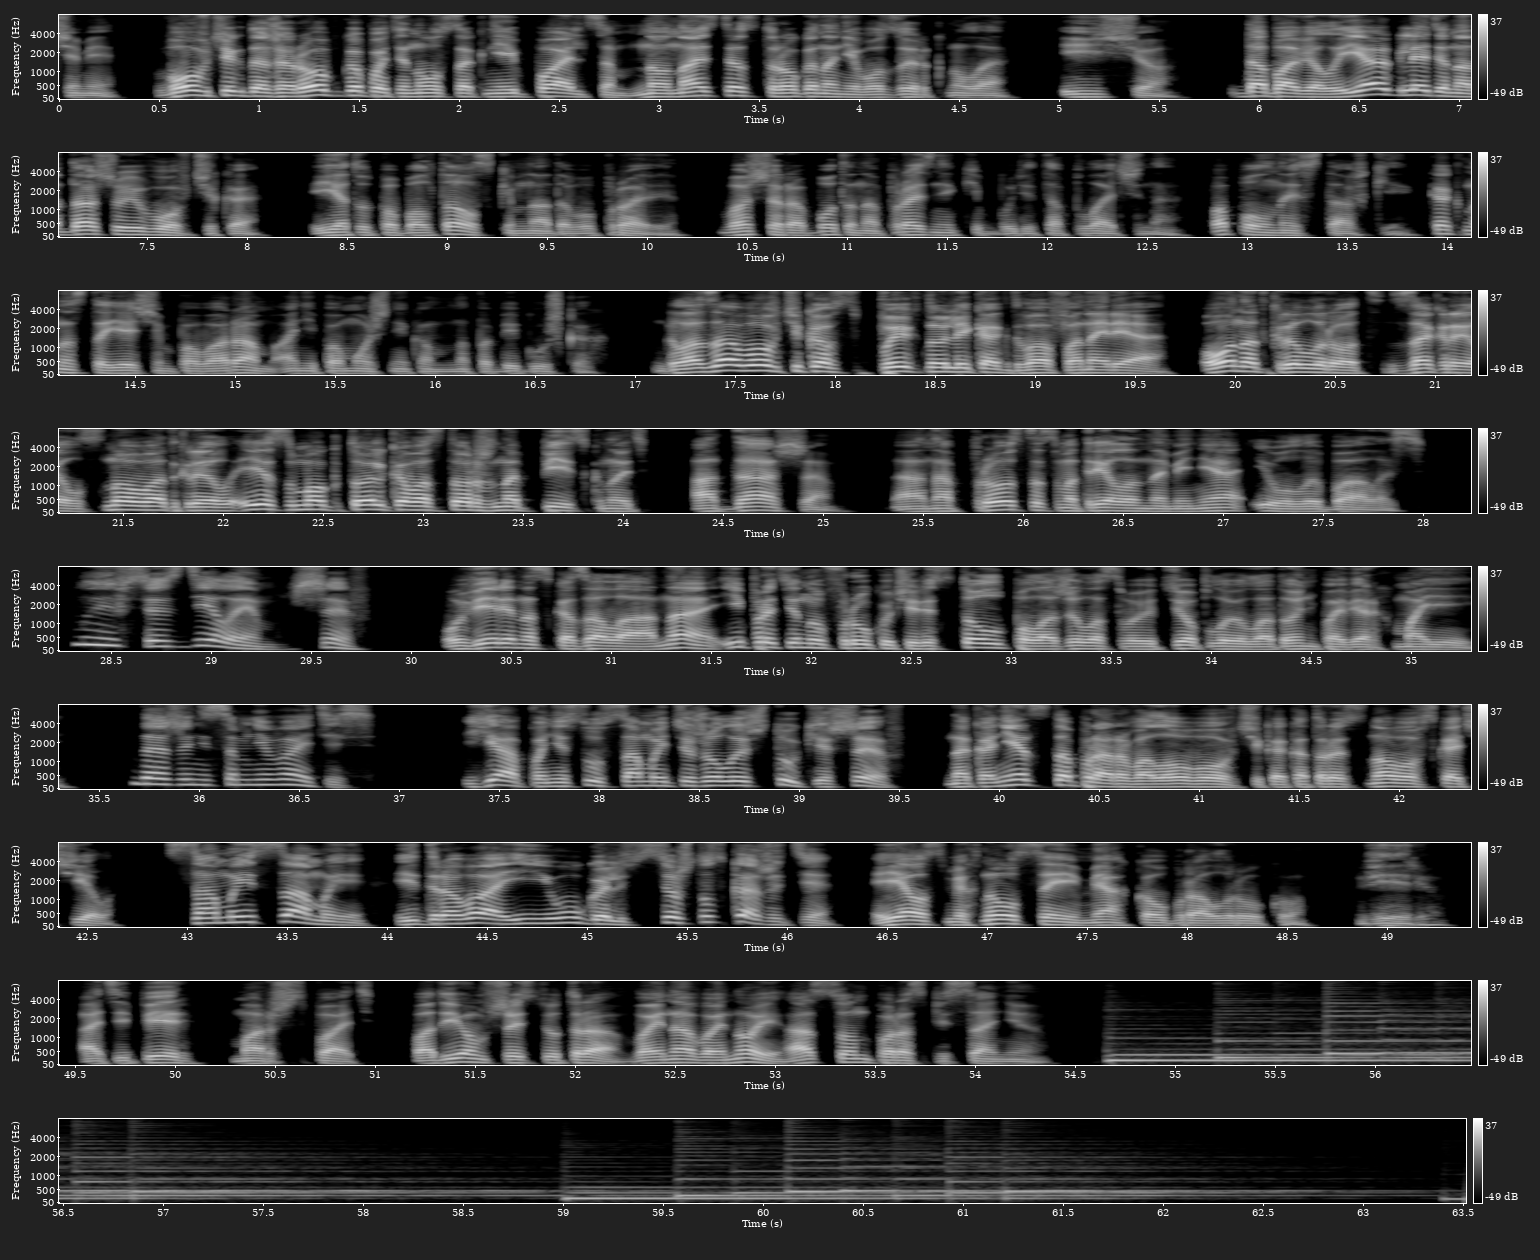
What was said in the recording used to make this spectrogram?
товарищами. Вовчик даже робко потянулся к ней пальцем, но Настя строго на него зыркнула. «И еще», — добавил я, глядя на Дашу и Вовчика. «Я тут поболтал, с кем надо в управе. Ваша работа на празднике будет оплачена. По полной ставке. Как настоящим поварам, а не помощникам на побегушках. Глаза Вовчика вспыхнули, как два фонаря. Он открыл рот, закрыл, снова открыл и смог только восторженно пискнуть. А Даша, она просто смотрела на меня и улыбалась. «Мы все сделаем, шеф», — уверенно сказала она и, протянув руку через стол, положила свою теплую ладонь поверх моей. «Даже не сомневайтесь. Я понесу самые тяжелые штуки, шеф. Наконец-то прорвало Вовчика, который снова вскочил. «Самые-самые! И дрова, и уголь, все, что скажете!» Я усмехнулся и мягко убрал руку. «Верю. А теперь марш спать. Подъем в 6 утра. Война войной, а сон по расписанию».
